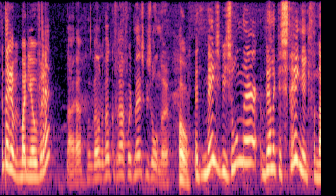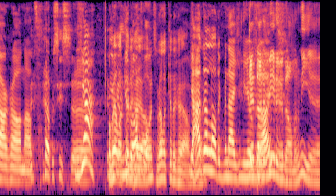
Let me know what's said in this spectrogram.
daar hebben we het maar niet over, hè? nou ja, wel, welke vraag vond je het meest bijzonder? Oh, Het meest bijzonder welke string ik vandaag aan had. Ja, precies. eh, Ja. welke er ga je aan? beantwoord. Welke er ga je aan? Ja, daar laat ik mijn eigen niet over daar de uit. meerdere dan, of niet? eh?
